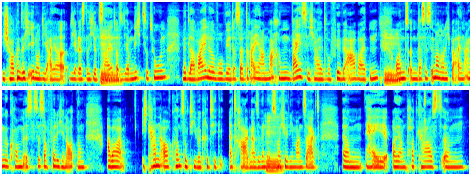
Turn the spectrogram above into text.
Die schaukeln sich eh nur die Eier die restliche Zeit. Mhm. Also die haben nichts zu tun. Mittlerweile, wo wir das seit drei Jahren machen, weiß ich halt, wofür wir arbeiten. Mhm. Und ähm, dass es immer noch nicht bei allen angekommen ist, das ist auch völlig in Ordnung. Aber ich kann auch konstruktive Kritik ertragen. Also wenn jetzt zum Mhm. Beispiel jemand sagt, ähm, hey, euren Podcast ähm,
